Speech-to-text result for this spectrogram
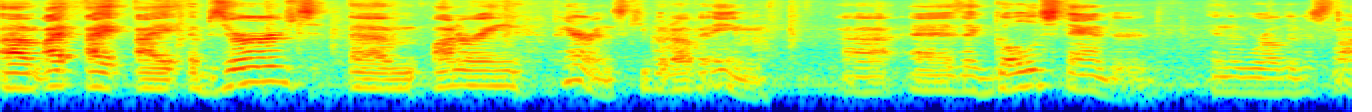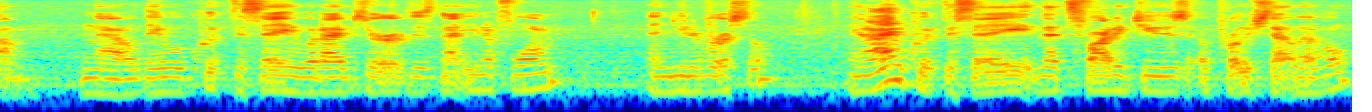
Um, I, I, I observed um, honoring parents, kibbud av aim, uh, as a gold standard in the world of Islam. Now, they were quick to say what I observed is not uniform and universal, And I'm quick to say that Sephardic Jews approach that level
